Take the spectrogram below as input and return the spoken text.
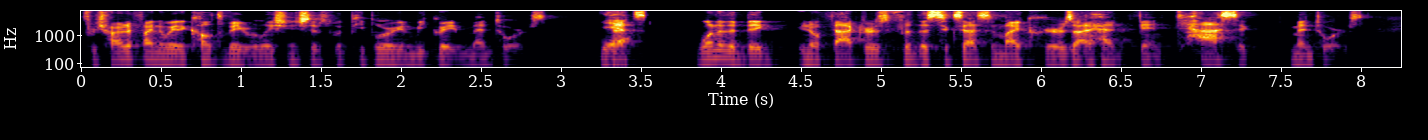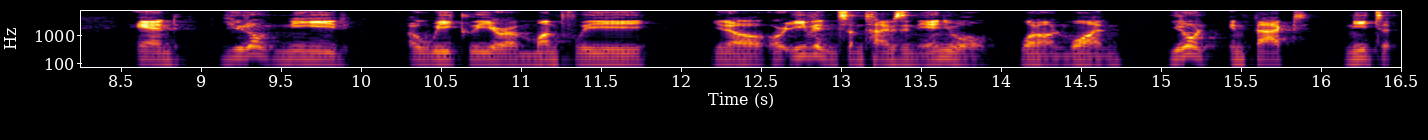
for try to find a way to cultivate relationships with people who are going to be great mentors. Yeah. That's one of the big you know factors for the success in my career is I had fantastic mentors, and you don't need a weekly or a monthly you know, or even sometimes an annual one on one, you don't, in fact, need to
